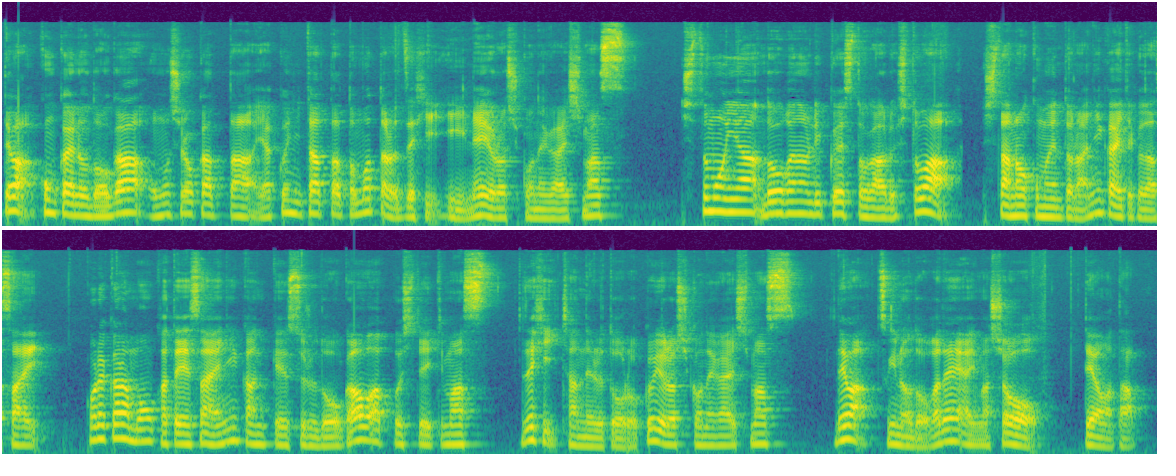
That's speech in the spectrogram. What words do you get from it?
では、今回の動画面白かった、役に立ったと思ったらぜひいいねよろしくお願いします。質問や動画のリクエストがある人は、下のコメント欄に書いてください。これからも家庭菜園に関係する動画をアップしていきます。ぜひチャンネル登録よろしくお願いします。では、次の動画で会いましょう。ではまた。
